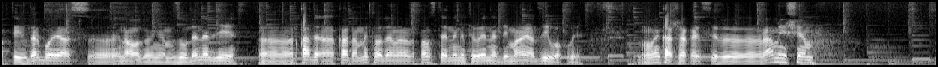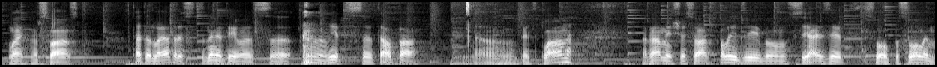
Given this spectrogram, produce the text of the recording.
aktīvi darbojās, vienalga viņam zūd enerģija. Ar, kāda, kādām metodēm var konstatēt negatīvu enerģiju mājā dzīvoklī? Nu, vienkāršākais ir rāmīšiem vai ar svārstu. Tātad, lai atrastu negatīvās vietas telpā pēc plāna, Ar rāmīšas vārstu palīdzību mums jāiziet soli pa solim.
